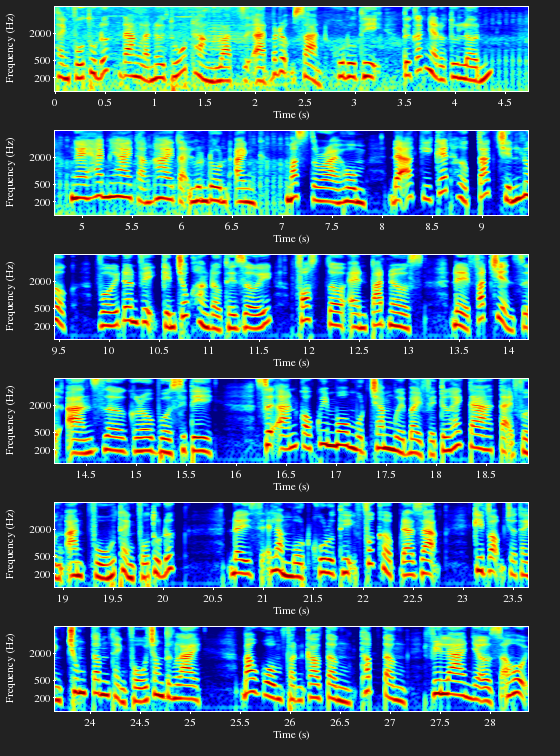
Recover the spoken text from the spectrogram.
thành phố Thủ Đức đang là nơi thu hút hàng loạt dự án bất động sản, khu đô thị từ các nhà đầu tư lớn. Ngày 22 tháng 2 tại London, Anh, Masterai Home đã ký kết hợp tác chiến lược với đơn vị kiến trúc hàng đầu thế giới Foster and Partners để phát triển dự án The Global City. Dự án có quy mô 117,4 ha tại phường An Phú, thành phố Thủ Đức. Đây sẽ là một khu đô thị phức hợp đa dạng, kỳ vọng trở thành trung tâm thành phố trong tương lai, bao gồm phần cao tầng, thấp tầng, villa nhà ở xã hội,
